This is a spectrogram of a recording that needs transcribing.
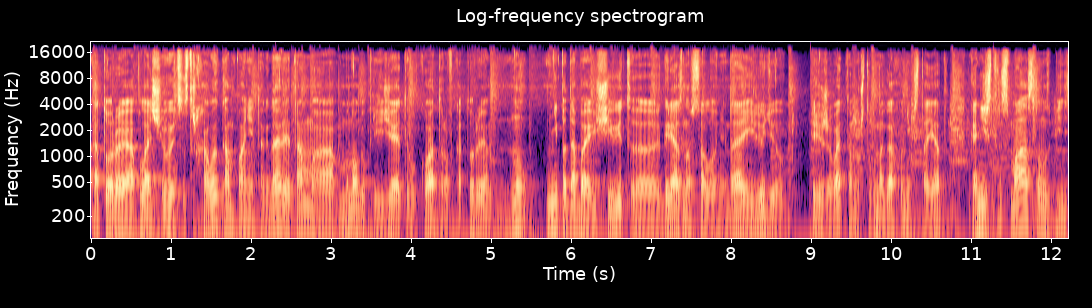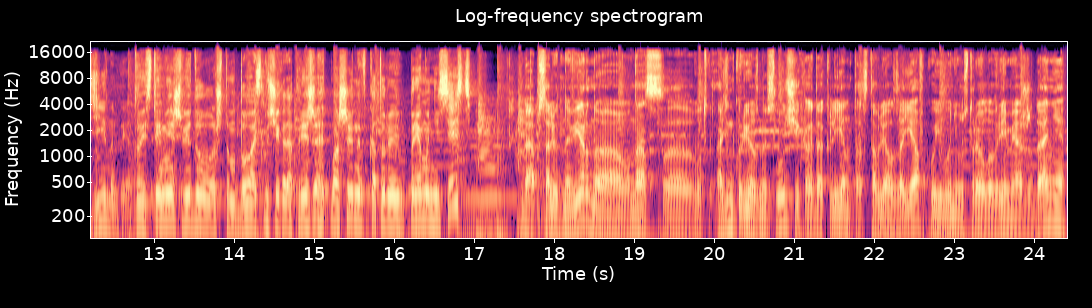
которая оплачивается страховой компанией и так далее, там а, много приезжает эвакуаторов, которые, ну, неподобающий вид, э, грязно в салоне, да, и люди переживают, потому что в ногах у них стоят канистры с маслом, с бензином. грязно. То есть ты имеешь в виду, что бывают случаи, когда приезжают машины, в которые прямо не сесть? Да, абсолютно верно. У нас э, вот один курьезный случай, когда клиент оставлял заявку, его не устроило время ожидания,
